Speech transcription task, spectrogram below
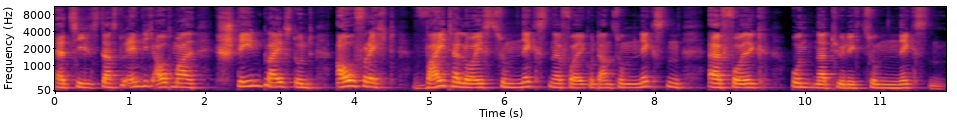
erzielst, dass du endlich auch mal stehen bleibst und aufrecht weiterläufst zum nächsten Erfolg und dann zum nächsten Erfolg und natürlich zum nächsten.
